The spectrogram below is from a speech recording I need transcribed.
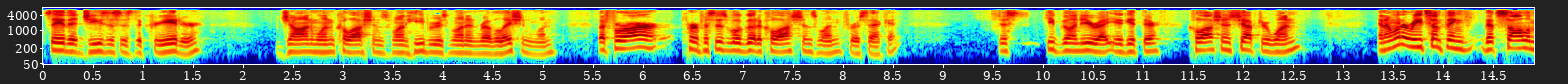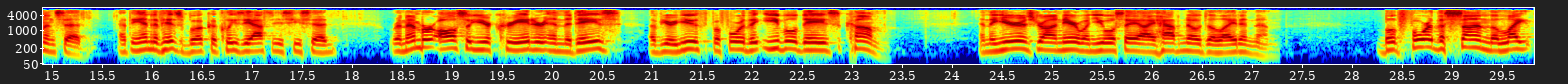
say that Jesus is the creator. John 1, Colossians 1, Hebrews 1, and Revelation 1. But for our purposes, we'll go to Colossians 1 for a second. Just keep going to your right, you'll get there. Colossians chapter 1. And I want to read something that Solomon said. At the end of his book, Ecclesiastes, he said, Remember also your Creator in the days of your youth before the evil days come. And the years draw near when you will say, I have no delight in them. Before the sun, the light,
